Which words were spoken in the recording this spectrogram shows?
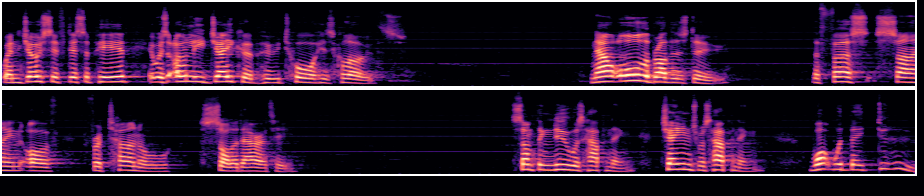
When Joseph disappeared, it was only Jacob who tore his clothes. Now all the brothers do. The first sign of fraternal solidarity. Something new was happening, change was happening. What would they do?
